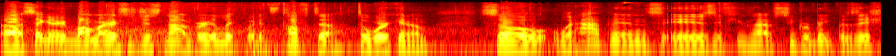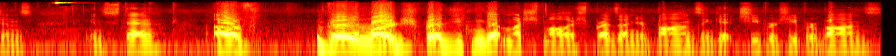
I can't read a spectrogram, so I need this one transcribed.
uh, secondary bond markets are just not very liquid. It's tough to, to work in them. So what happens is if you have super big positions, instead of very large spreads, you can get much smaller spreads on your bonds and get cheaper, cheaper bonds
